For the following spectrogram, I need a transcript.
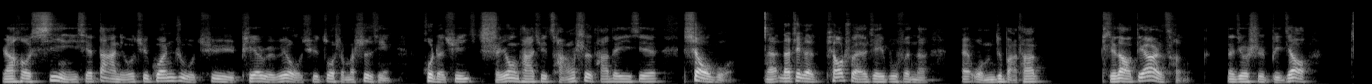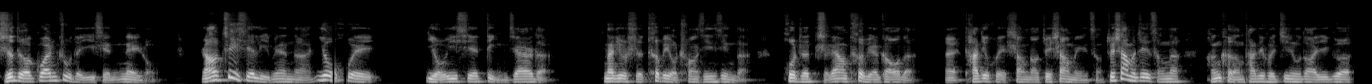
然后吸引一些大牛去关注、去 peer review、去做什么事情，或者去使用它、去尝试它的一些效果。那那这个飘出来的这一部分呢？哎，我们就把它提到第二层，那就是比较。值得关注的一些内容，然后这些里面呢，又会有一些顶尖的，那就是特别有创新性的，或者质量特别高的，哎，它就会上到最上面一层。最上面这一层呢，很可能它就会进入到一个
